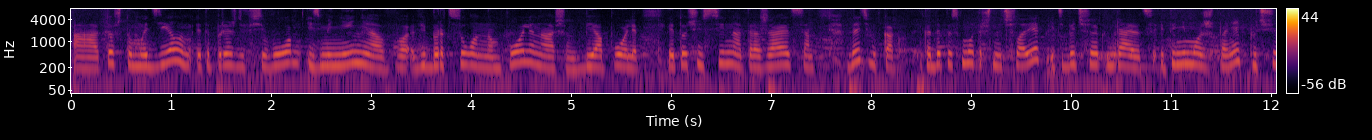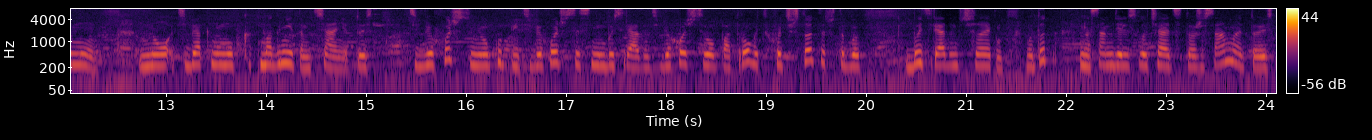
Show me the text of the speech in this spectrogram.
а, то, что мы делаем, это прежде всего изменения в вибрационном поле нашем, в биополе, это очень сильно отражается, знаете, вот как, когда ты смотришь на человека, и тебе человек нравится, и ты не можешь понять, почему, но тебя к нему как магнит этом тянет. То есть тебе хочется у него купить, тебе хочется с ним быть рядом, тебе хочется его потрогать, хочешь что-то, чтобы быть рядом с человеком. Вот тут на самом деле случается то же самое, то есть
